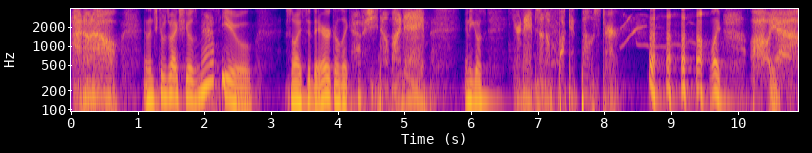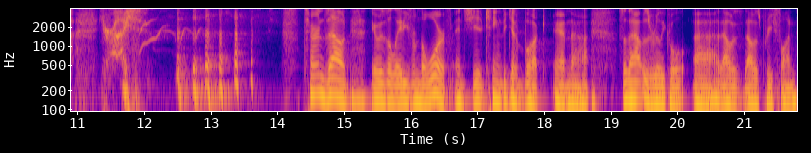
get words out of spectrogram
"I don't know." And then she comes back. She goes, "Matthew." So I said to Eric, "I was like, how does she know my name?" And he goes, "Your name's on a fucking poster." I'm like, oh yeah, you're right. Turns out it was a lady from the wharf, and she had came to get a book, and uh, so that was really cool. Uh, that was that was pretty fun.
